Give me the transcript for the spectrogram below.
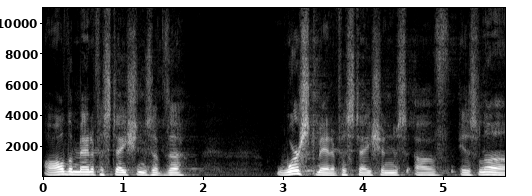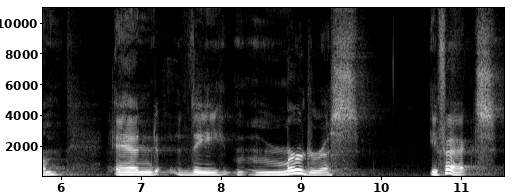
all the manifestations of the worst manifestations of Islam and the murderous effects.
